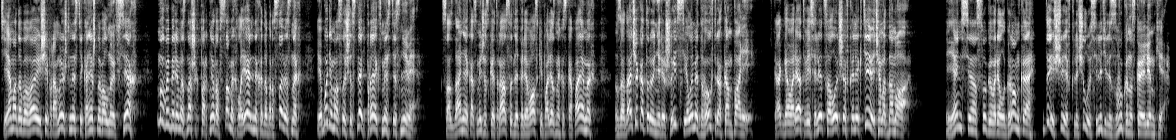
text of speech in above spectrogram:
Тема добывающей промышленности, конечно, волнует всех. Мы выберем из наших партнеров самых лояльных и добросовестных и будем осуществлять проект вместе с ними. Создание космической трассы для перевозки полезных ископаемых – задача, которую не решить силами двух-трех компаний. Как говорят, веселиться лучше в коллективе, чем одному. Янь Сиасу говорил громко, да еще и включил усилитель звука на Скайлинке.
